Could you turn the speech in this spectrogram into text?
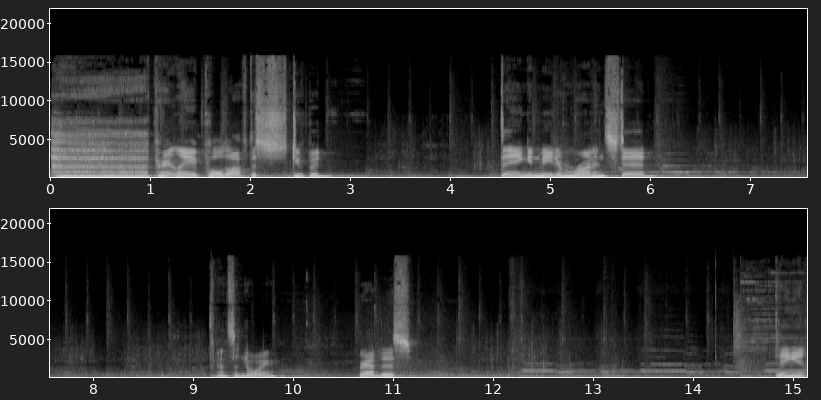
Apparently I pulled off the stupid thing and made him run instead. That's annoying. Grab this. Dang it.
